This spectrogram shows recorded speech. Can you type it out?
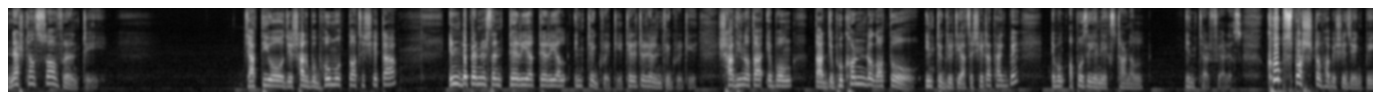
ন্যাশনাল সভরেন্টি জাতীয় যে সার্বভৌমত্ব আছে সেটা independence and territorial integrity territorial integrity স্বাধীনতা এবং তার যে ভূখণ্ডগত ইন্টিগ্রিটি আছে, সেটা থাকবে এবং অপোজিং এনি এক্সটার্নাল ইন্টারফিয়ারেন্স খুব স্পষ্টভাবে শি জিনপিং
